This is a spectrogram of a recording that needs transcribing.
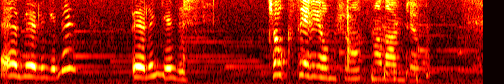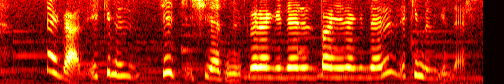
He, böyle gider. Böyle geliriz. Çok seviyormuş Osman amcamı. Ne kadar ikimiz hiç şey etmiyoruz. Göre gideriz, bayıra gideriz, ikimiz gideriz.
